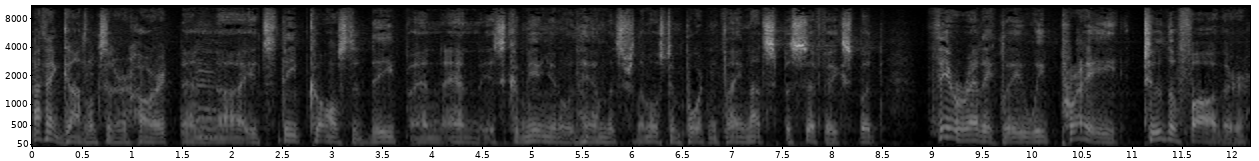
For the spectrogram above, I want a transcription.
I think God looks at our heart, and Mm. uh, it's deep calls to deep, and, and it's communion with Him that's the most important thing, not specifics, but theoretically, we pray to the Father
